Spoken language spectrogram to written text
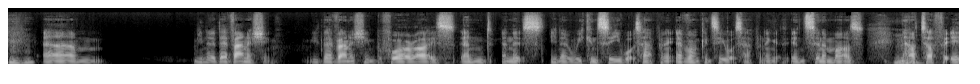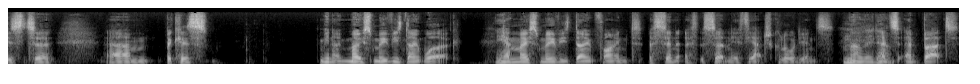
Mm-hmm. Um, you know, they're vanishing. They're vanishing before our eyes, and and it's you know we can see what's happening. Everyone can see what's happening in cinemas and how tough it is to um, because you know most movies don't work. Yeah. And most movies don't find a, cine- a certainly a theatrical audience. No, they don't. And uh, but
